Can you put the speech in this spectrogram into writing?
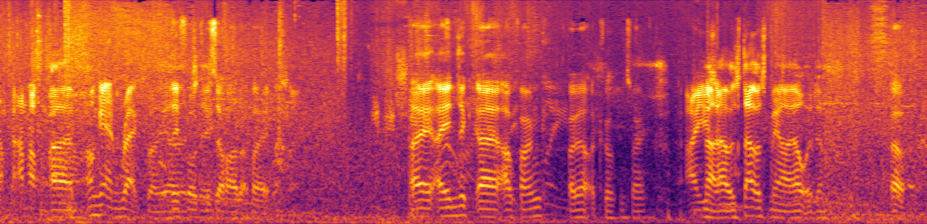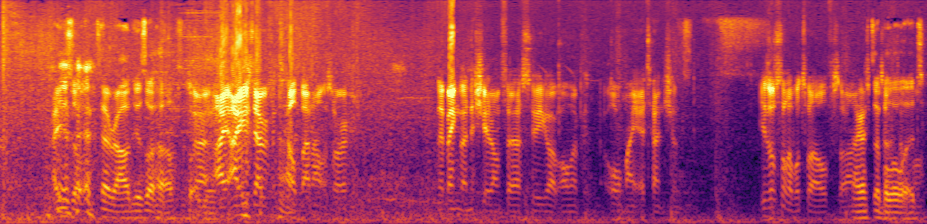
I'm, I'm helping Um. I'm getting wrecked by the They other fucked me two. so hard that fight. I I injured uh, Alfang. Oh, not cool, I'm sorry. I use No, that was that was me. I ulted him. Oh. I just ult around, use all health. sorry, I, I used everything to help Ben out, sorry. The Ben got initiated on first, so he got all my, all my attention. He's also level 12, so I got double ulted.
